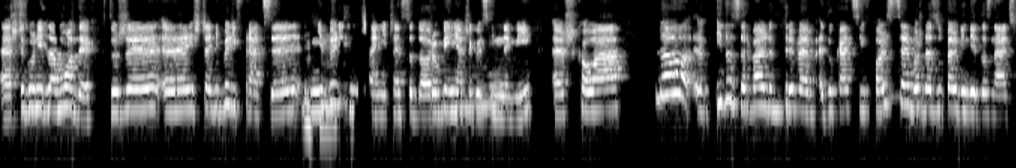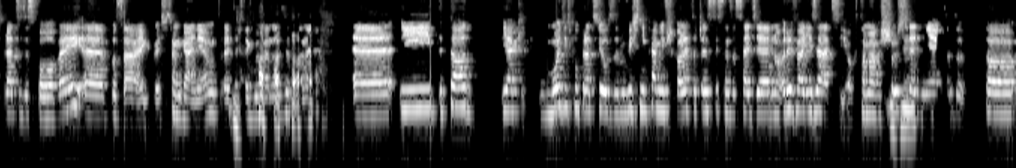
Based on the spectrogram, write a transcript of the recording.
E, szczególnie dla młodych, którzy e, jeszcze nie byli w pracy, nie mhm. byli zmuszeni często do robienia czegoś z innymi. E, szkoła, no, idąc normalnym trybem edukacji w Polsce, można zupełnie nie doznać pracy zespołowej, poza jakby ściąganiem, które też tak bywa nazywane. I to jak młodzi współpracują z rówieśnikami w szkole, to często jest na zasadzie no, rywalizacji, o kto ma wyższą mhm. średnią, to, to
